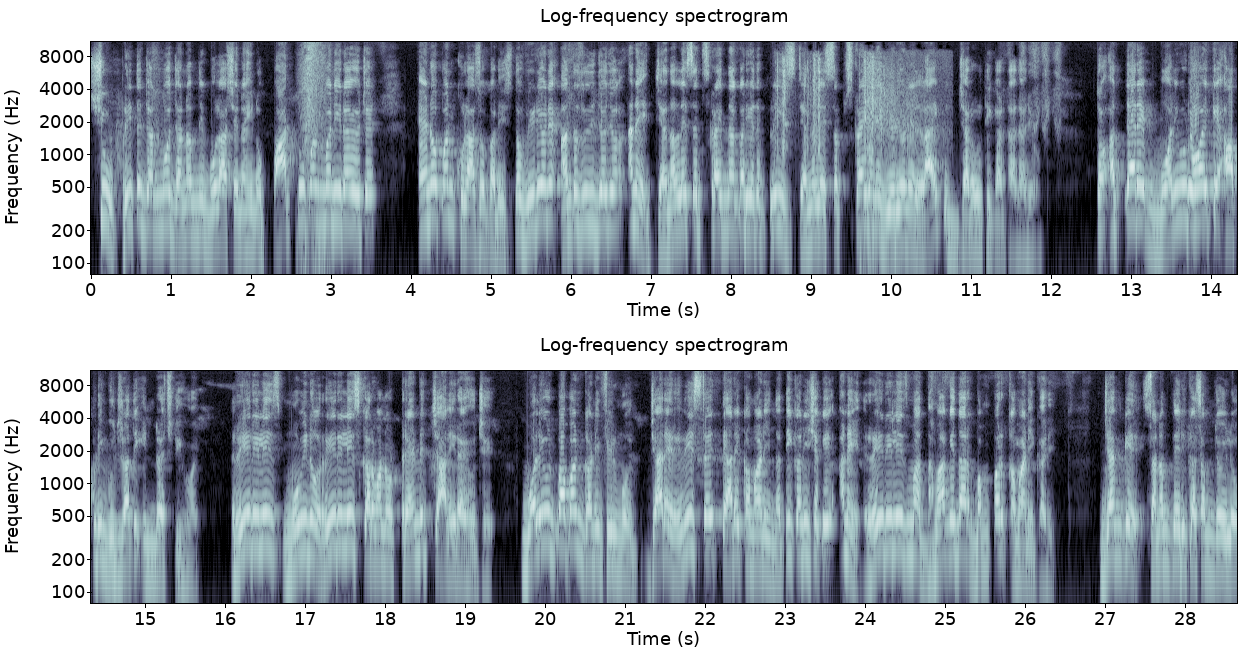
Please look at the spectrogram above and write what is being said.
શું પ્રીત જન્મો જન્મની બોલાશે નહીં નો પાર્ટ ટુ પણ બની રહ્યો છે, એનો પણ ખુલાસો કરીશ. તો વિડીયોને અંત સુધી જોજો અને ચેનલને સબસ્ક્રાઇબ ના કરી તો પ્લીઝ ચેનલને સબસ્ક્રાઇબ અને વિડીયોને લાઈક જરૂરથી કરતા જજો. તો અત્યારે બોલિવૂડ હોય કે આપણી ગુજરાતી ઇન્ડસ્ટ્રી હોય? રી રિલીઝ મૂવીનો રી રિલીઝ કરવાનો ટ્રેન્ડ ચાલી રહ્યો છે. બોલિવૂડમાં પણ ઘણી ફિલ્મો જ્યારે રિલીઝ થઈ ત્યારે કમાણી નથી કરી શકે અને રી રિલીઝમાં ધમાકેદાર બમ્પર કમાણી કરી. જેમ કે સનમ તેરી કસમ જોઈ લો.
